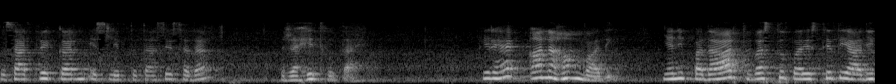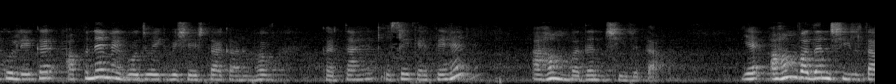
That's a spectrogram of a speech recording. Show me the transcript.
तो सात्विक कर्म इस लिप्तता से सदा रहित होता है। फिर है अनहमवादी, यानी पदार्थ, वस्तु, परिस्थिति आदि को लेकर अपने में वो जो एक विशेषता का अनुभव करता है, उसे कहते हैं अहम वदनशीलता यह अहम वदनशीलता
